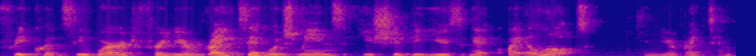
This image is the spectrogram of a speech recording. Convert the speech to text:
frequency word for your writing, which means you should be using it quite a lot in your writing.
